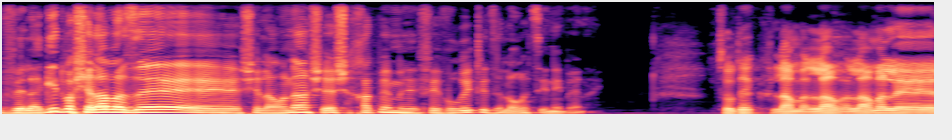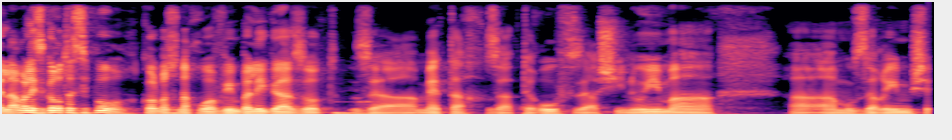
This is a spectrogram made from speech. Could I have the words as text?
ולהגיד בשלב הזה אה, של העונה שיש אחת מהן פייבוריטית זה לא רציני בעיניי. צודק, למה, למה, למה, למה לסגור את הסיפור? כל מה שאנחנו אוהבים בליגה הזאת זה המתח, זה הטירוף, זה השינויים המוזרים ש,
